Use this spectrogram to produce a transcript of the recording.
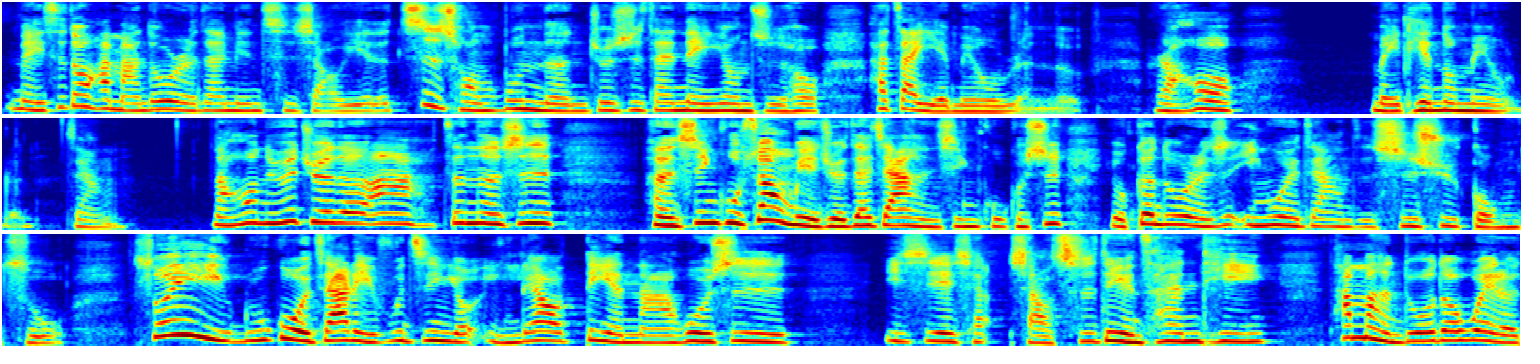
每次都还蛮多人在那边吃宵夜的。自从不能就是在内用之后，他再也没有人了。然后每天都没有人这样，然后你会觉得啊，真的是很辛苦。虽然我们也觉得在家很辛苦，可是有更多人是因为这样子失去工作。所以如果家里附近有饮料店啊，或是一些小小吃店、餐厅，他们很多都为了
